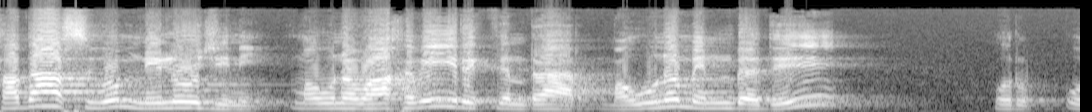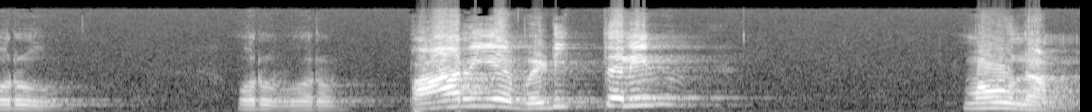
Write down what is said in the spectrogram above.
சதாசிவம் நிலோஜினி. மௌனமாகவே இருக்கின்றார். மௌனம் என்பது ஒரு ஒரு ஒரு ஒரு பாரிய வெடித்தலின் மௌனம்.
